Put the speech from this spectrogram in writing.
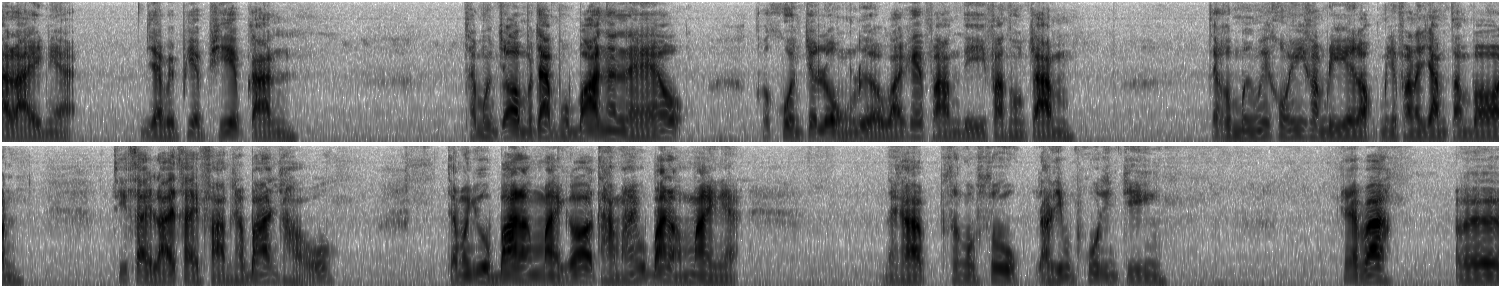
อะไรเนี่ย อย่าไปเปรียบเทียบกัน ถ้ามึงจะออกมาจากหมู่บ้านนั้นแล้ว ก็ควรจะหลงเหลือไว้แค่ความดีความทรงจำแต่ของมึงไม่คงไม่มีความดีหรอก มีแต่ความระยำตำบอลที่ใส่ร้ายใส่ฟาร์มชาวบ้านเขา จะมาอยู่บ้านหลังใหม่ก็ทำให้หมู่บ้านหลังใหม่เนี่ย นะครับ สงบสุขอย่างที่มึงพูดจริงๆเข้าใจปะเออ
